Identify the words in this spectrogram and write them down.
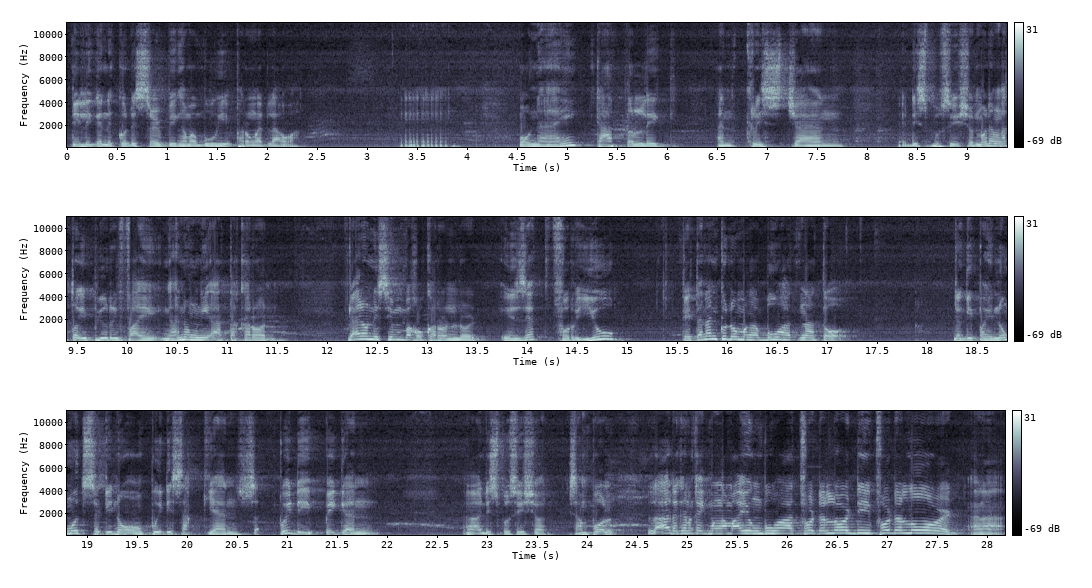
dili ganit ko deserving nga mabuhi parang adlaw. Hmm. Unay, Catholic and Christian disposition. Mo nang ato i-purify nganong ni ata karon. Nganong ni simba ko karon Lord? Is it for you? Kay tanan ko ng mga buhat nato nagipahinungod sa Ginoo pwede sakyan sa, pwede pagan ah, disposition. Example, la dagan kay mga mayong buhat for the Lord, di, for the Lord. Ana.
